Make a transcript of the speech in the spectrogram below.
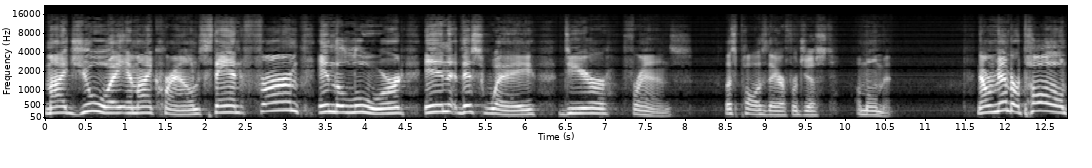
my joy and my crown, stand firm in the Lord in this way, dear friends. Let's pause there for just a moment. Now remember, Paul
